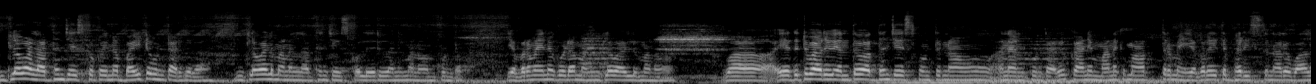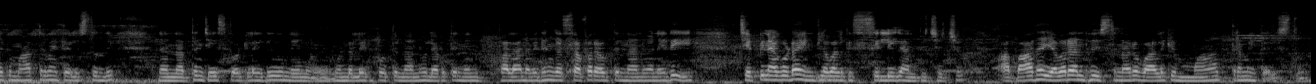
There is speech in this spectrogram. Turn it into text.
ఇంట్లో వాళ్ళు అర్థం చేసుకోకపోయినా బయట ఉంటారు కదా. ఇంట్లో వాళ్ళు మనల్ని అర్థం చేసుకోలేరు అని మనం అనుకుంటాం. ఎవరమైనా కూడా మన ఇంట్లో వాళ్ళు మనం వా ఎదుటివారు ఎంతో అర్థం చేసుకుంటున్నాము అని అనుకుంటారు. కానీ మనకి మాత్రమే ఎవరైతే భరిస్తున్నారో వాళ్ళకి మాత్రమే తెలుస్తుంది. నన్ను అర్థం చేసుకోవట్లేదు నేను ఉండలేకపోతున్నాను లేకపోతే నేను ఫలానా విధంగా సఫర్ అవుతున్నాను అనేది చెప్పినా కూడా ఇంట్లో వాళ్ళకి సిల్లీగా అనిపించవచ్చు ఆ బాధ ఎవరు అనుభవిస్తున్నారో వాళ్ళకి మాత్రమే తెలుస్తుంది.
